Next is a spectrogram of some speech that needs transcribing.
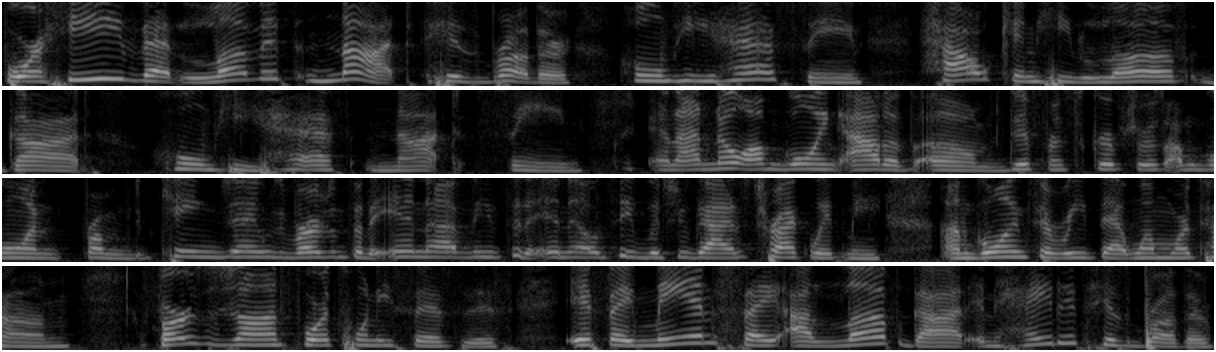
for he that loveth not his brother whom he has seen, how can he love God whom he hath not seen. And I know I'm going out of um, different scriptures. I'm going from the King James Version to the NIV to the NLT, but you guys track with me. I'm going to read that one more time. First John 4 20 says this If a man say, I love God and hateth his brother,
